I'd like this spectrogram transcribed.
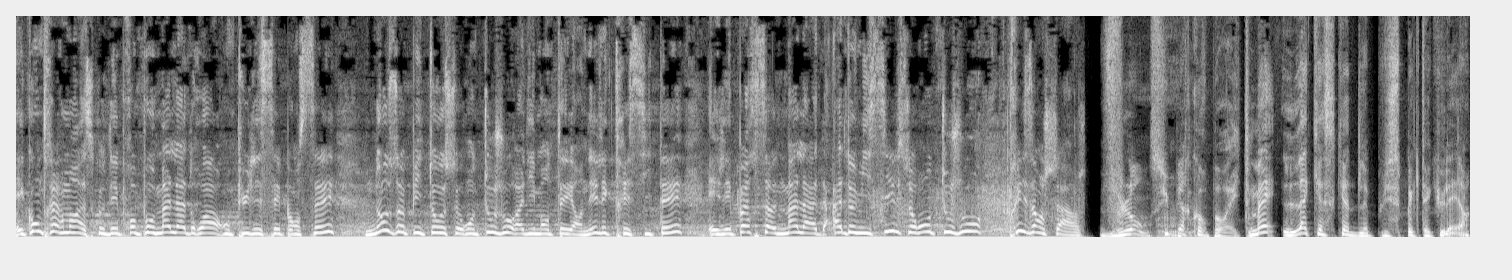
Et contrairement à ce que des propos maladroits ont pu laisser penser, nos hôpitaux seront toujours alimentés en électricité et les personnes malades à domicile seront toujours toujours prise en charge. Vlan, super corporate. Mais la cascade la plus spectaculaire,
